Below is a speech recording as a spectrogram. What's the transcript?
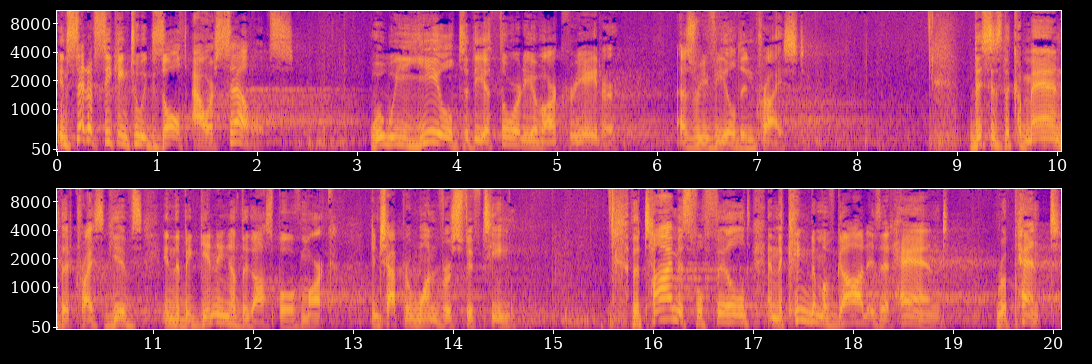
Instead of seeking to exalt ourselves, will we yield to the authority of our Creator as revealed in Christ? This is the command that Christ gives in the beginning of the Gospel of Mark, in chapter 1, verse 15. The time is fulfilled and the kingdom of God is at hand. Repent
